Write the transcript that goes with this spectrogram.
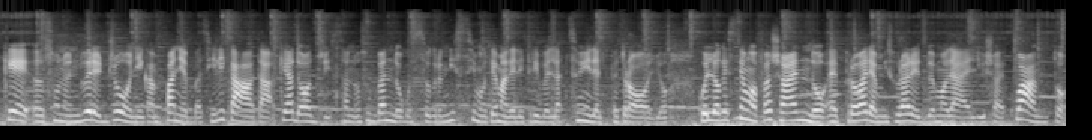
che eh, sono in due regioni, Campania e Basilicata, che ad oggi stanno subendo questo grandissimo tema delle trivellazioni del petrolio. Quello che stiamo facendo è provare a misurare due modelli, cioè quanto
